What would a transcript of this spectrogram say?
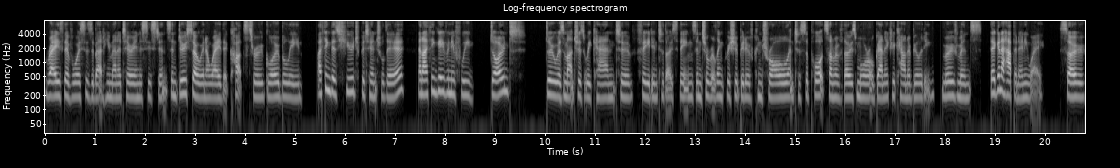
raise their voices about humanitarian assistance and do so in a way that cuts through globally, I think there's huge potential there. And I think even if we don't do as much as we can to feed into those things and to relinquish a bit of control and to support some of those more organic accountability movements, they're going to happen anyway. So,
